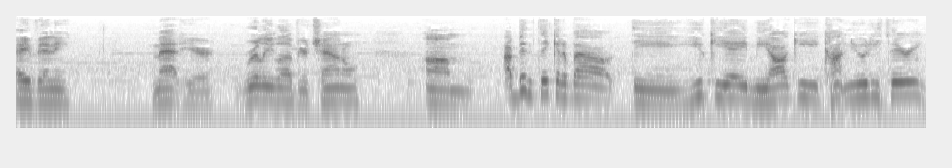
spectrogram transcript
Hey Vinny, Matt here. Really love your channel. Um, I've been thinking about the Yuki Miyagi continuity theory.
